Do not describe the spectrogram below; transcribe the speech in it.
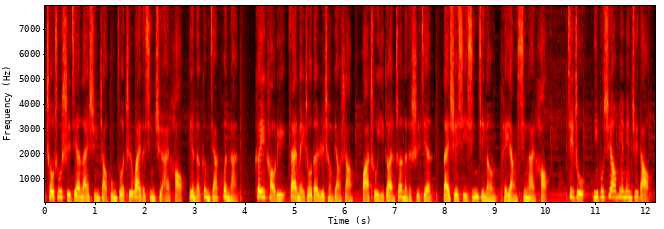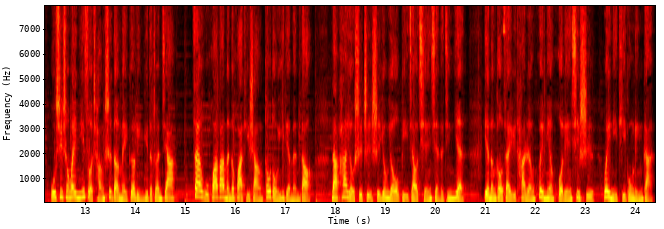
抽出时间来寻找工作之外的兴趣爱好变得更加困难。可以考虑在每周的日程表上划出一段专门的时间来学习新技能，培养新爱好。记住，你不需要面面俱到，无需成为你所尝试的每个领域的专家，在五花八门的话题上都懂一点门道，哪怕有时只是拥有比较浅显的经验，也能够在与他人会面或联系时为你提供灵感。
